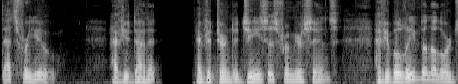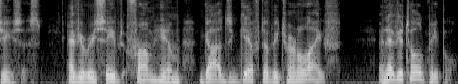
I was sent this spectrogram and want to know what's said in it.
That's for you. Have you done it? Have you turned to Jesus from your sins? Have you believed on the Lord Jesus? Have you received from him God's gift of eternal life? And have you told people?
